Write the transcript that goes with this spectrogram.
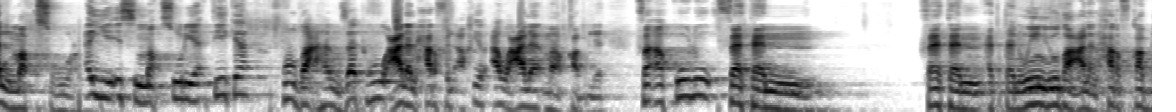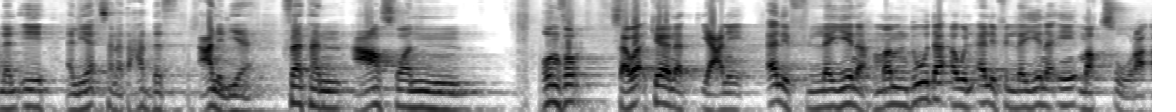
المقصور. أي اسم مقصور يأتيك؟ توضع همزته على الحرف الأخير أو على ما قبله. فأقول فتى فتى التنوين يوضع على الحرف قبل الايه؟ الياء. سنتحدث عن الياء. فتى عصا. انظر سواء كانت يعني ألف لينة ممدودة أو الألف اللينة إيه؟ مقصورة.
